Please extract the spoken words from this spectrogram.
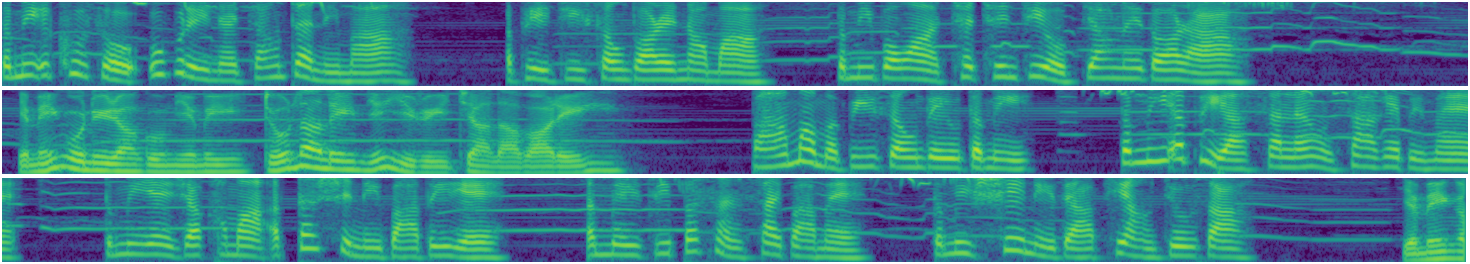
သမီးအခုဆိုဥပဒေနဲ့ကြောင်းတက်နေမှာ အဖေကြီးဆုံးသွားတဲ့နောက်မှာသမီးဘဝချက်ချင်းကြီးကိုပြောင်းလဲသွားတာရမင်းကိုနေတာကိုမြင်ပြီးဒေါ်လာလေးမျက်ရည်တွေကျလာပါတယ်ဘာမှမပြီးဆုံးသေးဘူးသမီးသမီးအဖေကဆက်လန်းကိုစားခဲ့ပေမဲ့သမီးရဲ့ရက်ခမအသက်ရှင်နေပါသေးတယ်အမေကြီးပတ်စံစိုက်ပါမယ်သမီးရှေ့နေတာဖြစ်အောင်ကြိုးစားရမင်းက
